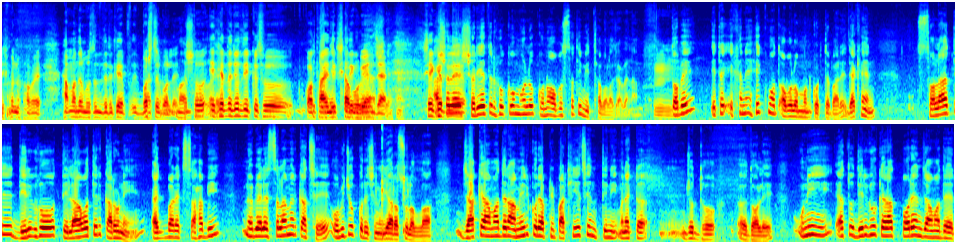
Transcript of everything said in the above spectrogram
বিভিন্নভাবে আমাদের মুসলিমদেরকে বসতে বলে। কিন্তু মাশাআল্লাহ। এক্ষেত্রে যদি কিছু কথা এদিক সেদিক বলে যায় হ্যাঁ। সেই ক্ষেত্রে শরীয়তের হুকুম হলো কোনো অবস্থাতেই মিথ্যা বলা যাবে না। তবে এটা এখানে হিকমত অবলম্বন করতে পারে। দেখেন সলাতে দীর্ঘ তিলাওয়াতের কারণে একবার এক সাহাবি নবী আলাইসাল্লামের কাছে অভিযোগ করেছিলেন ইয়া রসুল্লাহ যাকে আমাদের আমির করে আপনি পাঠিয়েছেন তিনি মানে একটা যুদ্ধ দলে। উনি এত দীর্ঘ কেরাত পড়েন যে আমাদের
